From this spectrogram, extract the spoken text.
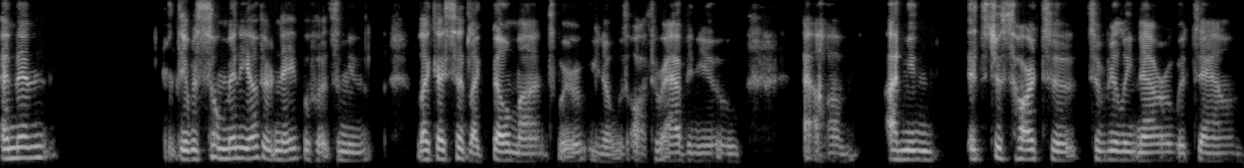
And then there were so many other neighborhoods. I mean, like I said, like Belmont, where, you know, with Arthur Avenue. Um, I mean, it's just hard to to really narrow it down.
